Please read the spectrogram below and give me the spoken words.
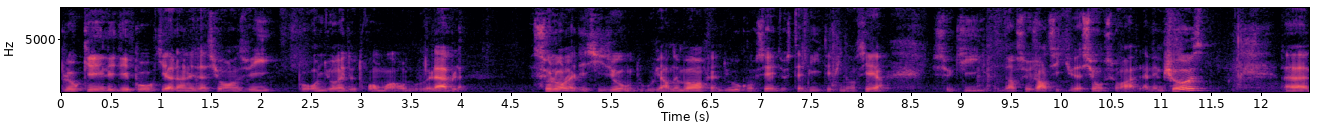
bloquer les dépôts qu'il y a dans les assurances vie pour une durée de trois mois renouvelable, selon la décision du gouvernement, enfin du Haut Conseil de stabilité financière, ce qui, dans ce genre de situation, sera la même chose. Euh,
